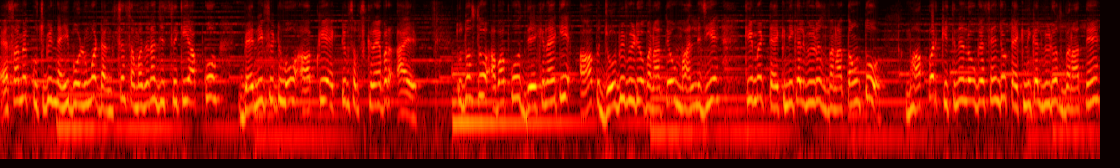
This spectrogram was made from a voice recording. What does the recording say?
ऐसा मैं कुछ भी नहीं बोलूँगा। ढंग से समझना, जिससे कि आपको बेनिफिट हो, आपके एक्टिव सब्सक्राइबर आए। तो दोस्तों, अब आपको देखना है कि आप जो भी वीडियो बना बनाते हो? मान लीजिए कि मैं टेक्निकल वीडियोस बनाता हूँ तो वहाँ पर कितने लोग ऐसे हैं जो टेक्निकल वीडियोस बनाते हैं?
